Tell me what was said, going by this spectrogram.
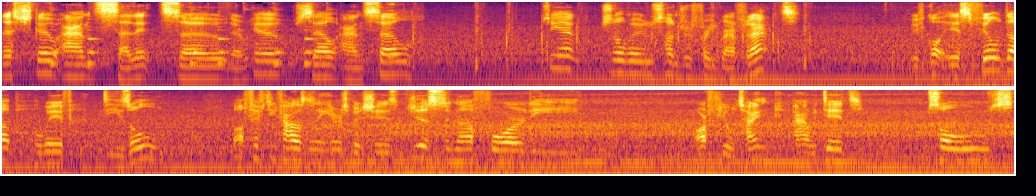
let's just go and sell it. So there we go, sell and sell. So yeah, it's almost 103 grand for that. We've got this filled up with diesel, well 50,000 litres, which is just enough for the our fuel tank. And we did sold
